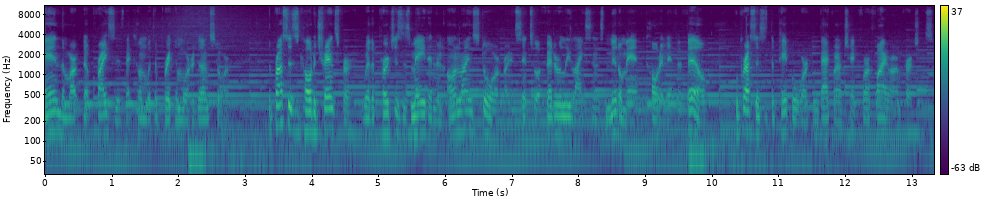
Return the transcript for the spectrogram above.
and the marked up prices that come with a brick and mortar gun store. The process is called a transfer, where the purchase is made in an online store and sent to a federally licensed middleman called an FFL, who processes the paperwork and background check for a firearm purchase.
